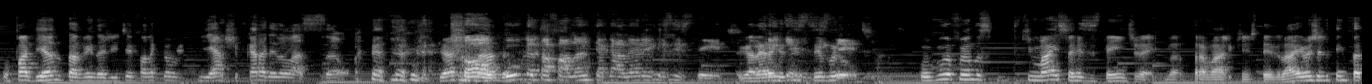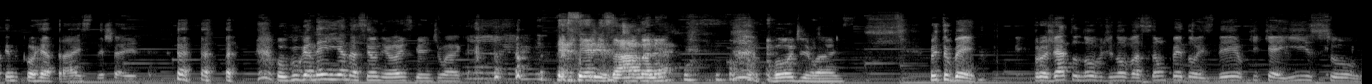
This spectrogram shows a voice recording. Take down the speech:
o Fabiano tá vendo a gente e fala que eu me acho o cara da inovação. Ó, o Guga tá falando que a galera é resistente. A galera é resistente. é resistente. O Guga foi um dos que mais foi resistente, velho, no trabalho que a gente teve lá. E hoje ele tem, tá tendo que correr atrás, deixa ele. O Guga nem ia nas reuniões que a gente marca. Terceirizava, né? Bom demais. Muito bem. Projeto novo de inovação P2D, o que, que é isso?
